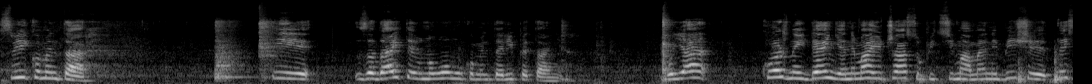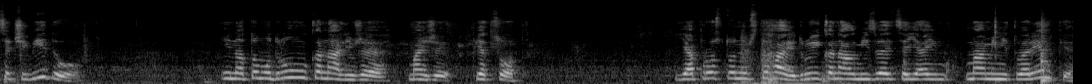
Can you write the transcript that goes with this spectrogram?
свій коментар. І задайте в новому коментарі питання. Бо я кожен день я не маю часу під всіма. У мене більше тисячі відео. І на тому другому каналі вже майже 500. Я просто не встигаю. Другий канал мій зветься Я і мамині тваринки.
